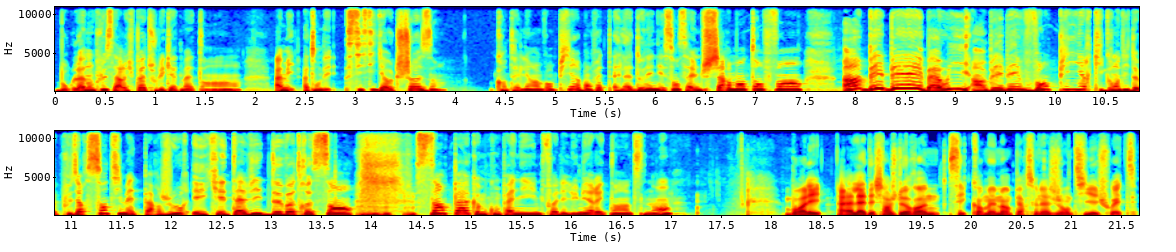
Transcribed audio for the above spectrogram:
Bon, là non plus, ça arrive pas tous les quatre matins. hein. Ah mais attendez, si si, il y a autre chose. Quand elle est un vampire, ben, en fait, elle a donné naissance à une charmante enfant. Un bébé Bah oui, un bébé vampire qui grandit de plusieurs centimètres par jour et qui est avide de votre sang. Sympa comme compagnie une fois les lumières éteintes, non? Bon allez, à la décharge de Ron, c'est quand même un personnage gentil et chouette.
